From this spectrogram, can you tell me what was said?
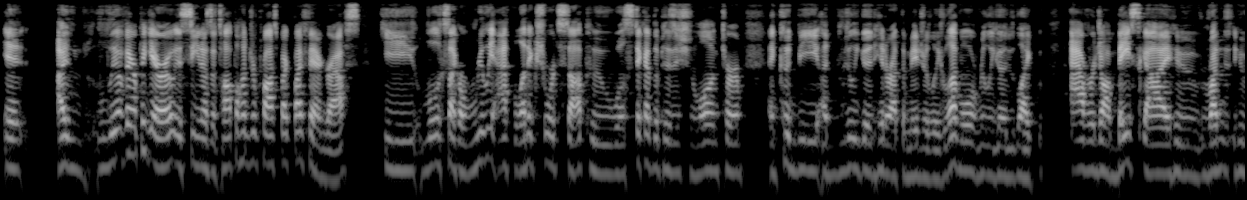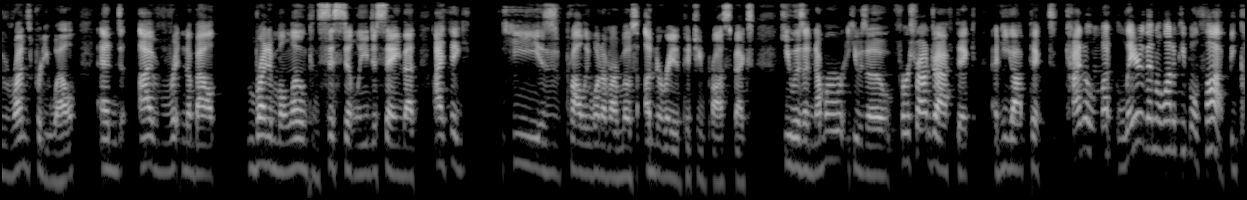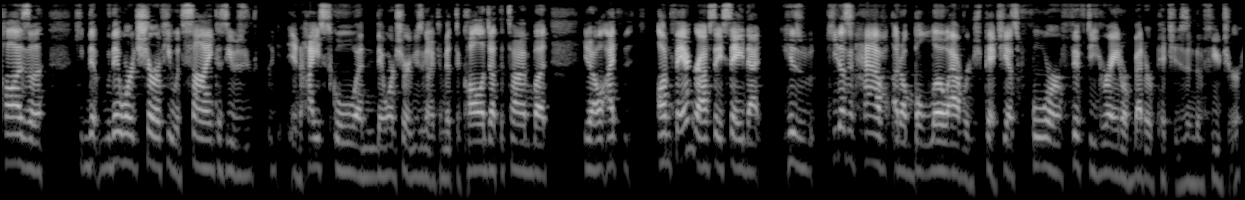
it I Liover Peguero is seen as a top 100 prospect by Fangraphs. He looks like a really athletic shortstop who will stick at the position long term and could be a really good hitter at the major league level, really good like average on base guy who runs who runs pretty well. And I've written about Brennan Malone consistently, just saying that I think he is probably one of our most underrated pitching prospects. He was a number, he was a first round draft pick, and he got picked kind of much later than a lot of people thought because uh, he, they weren't sure if he would sign because he was in high school and they weren't sure if he was going to commit to college at the time. But you know, I on Fangraphs they say that his he doesn't have a below average pitch. He has four 50 grade or better pitches in the future.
